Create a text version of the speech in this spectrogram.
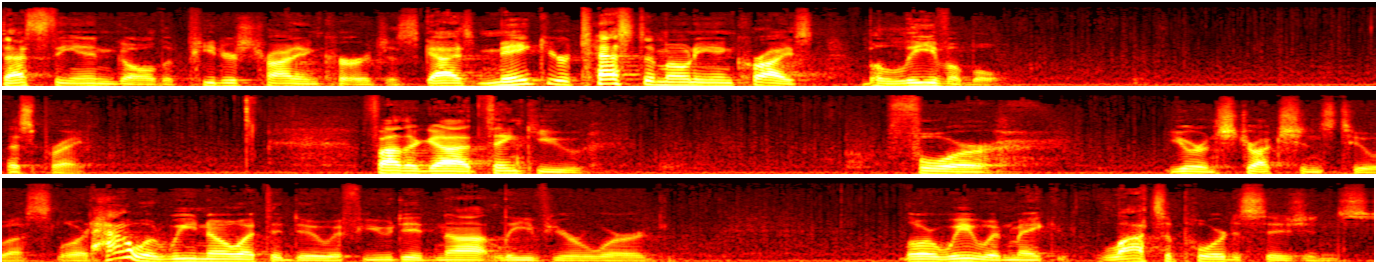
That's the end goal that Peter's trying to encourage us. Guys, make your testimony in Christ believable. Let's pray. Father God, thank you for your instructions to us, Lord. How would we know what to do if you did not leave your word? Lord, we would make lots of poor decisions.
